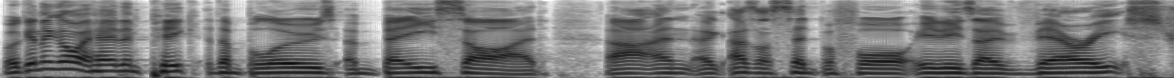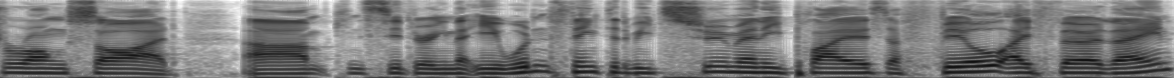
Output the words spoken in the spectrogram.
we're going to go ahead and pick the Blues B side. Uh, and uh, as I said before, it is a very strong side. Um, considering that you wouldn't think there'd be too many players to fill a 13,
